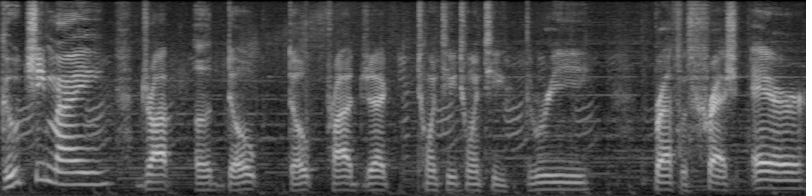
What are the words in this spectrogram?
Gucci Mane dropped a dope dope project 2023, breath of fresh air.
